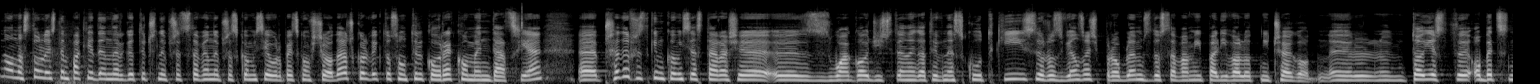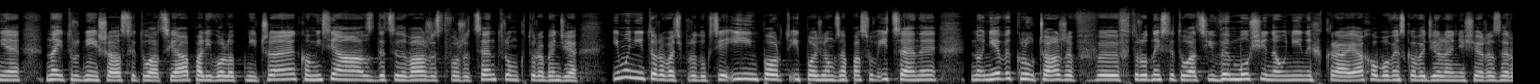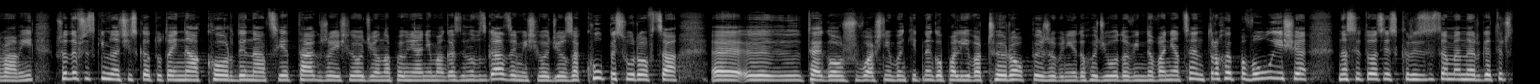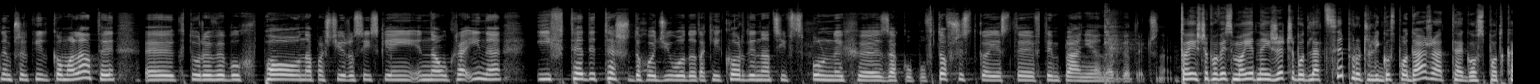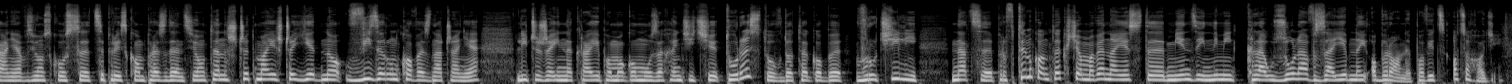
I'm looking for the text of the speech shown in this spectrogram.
No, na stole jest ten pakiet energetyczny przedstawiony przez Komisję Europejską w środę, aczkolwiek to są tylko rekomendacje. E, przede wszystkim Komisja stara się e, złagodzić te negatywne skutki, rozwiązać problem z dostawami paliwa lotniczego. E, to jest obecnie najtrudniejsza sytuacja, paliwo lotnicze. Komisja zdecydowała, że stworzy centrum, które będzie i monitorować produkcję, i import, i poziom zapasów, i ceny. No, nie wyklucza, że w, w trudnej sytuacji wymusi na unijnych krajach obowiązkowe dzielenie się rezerwami. Przede wszystkim naciska tutaj na koordynację, także jeśli chodzi o napełnianie magazynów z gazem, jeśli chodzi o zakupy surowca e, y, tegoż właśnie błękitnego paliwa czy ropy, żeby nie dochodziło do windowania cen. Trochę powołuje się na sytuację z kryzysem energetycznym przed kilkoma laty, e, który wybuchł po napaści rosyjskiej na Ukrainę i wtedy też dochodziło do takiej koordynacji wspólnych e, zakupów. To wszystko jest w tym planie energetycznym. To jeszcze powiedzmy o jednej rzeczy, bo dla Cypru, czyli gospodarza tego spotkania w związku z cypryjską prezydencją, ten szczyt ma jeszcze jedno wizerunkowe znaczenie. Liczy, że inne kraje pomogą mu zachęcić turystów do tego, by wrócili na Cypr. W tym kontekście omawiana jest e, innymi klauzula wzajemnej obrony. Powiedz, o co chodzi?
